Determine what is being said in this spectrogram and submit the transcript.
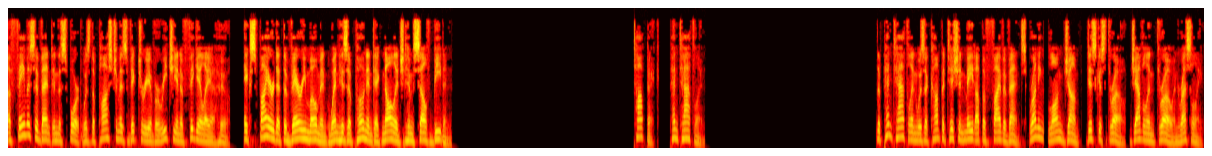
A famous event in the sport was the posthumous victory of Eurytion of Phigaleia who expired at the very moment when his opponent acknowledged himself beaten. Pentathlon The pentathlon was a competition made up of five events, running, long jump, discus throw, javelin throw and wrestling.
